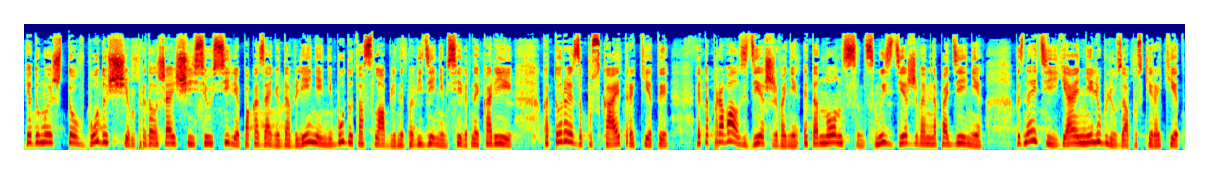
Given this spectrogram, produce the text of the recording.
Я думаю, что в будущем продолжающиеся усилия по оказанию давления не будут ослаблены поведением Северной Кореи, которая запускает ракеты. Это провал сдерживания, это нонсенс. Мы сдерживаем нападение. Вы знаете, я не люблю запуски ракет,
